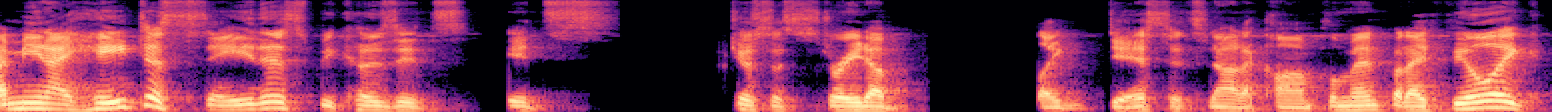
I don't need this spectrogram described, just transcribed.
I mean, I hate to say this because it's it's just a straight up like diss. It's not a compliment, but I feel like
